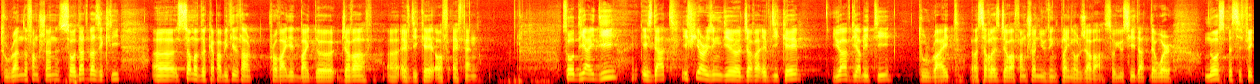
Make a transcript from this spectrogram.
to run the function. So that's basically uh, some of the capabilities that are provided by the Java uh, FDK of FN. So the idea is that if you are using the uh, Java FDK, you have the ability to write a serverless Java function using plain old Java. So you see that there were no specific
